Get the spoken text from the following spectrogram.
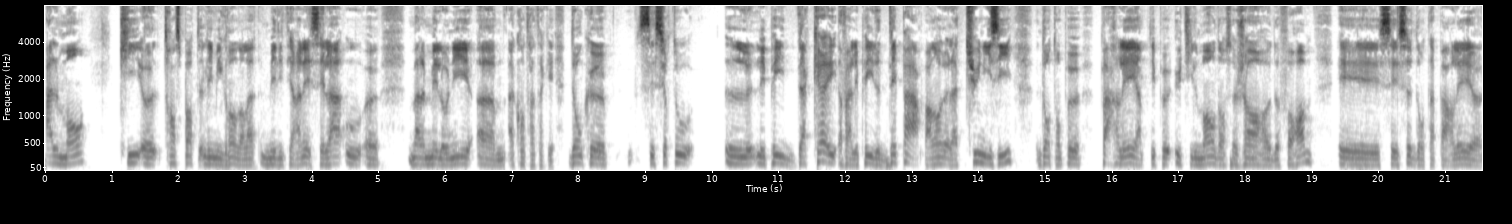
allemands qui transportent les migrants dans la Méditerranée. C'est là où Mme Meloni a contre-attaqué. Donc, c'est surtout les pays d'accueil, enfin les pays de départ, pardon, la Tunisie, dont on peut parler un petit peu utilement dans ce genre de forum. Et c'est ce dont a parlé euh,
